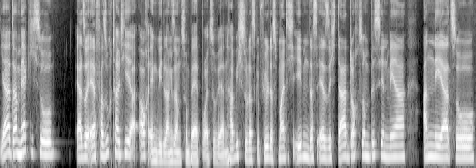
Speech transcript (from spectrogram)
ja, da merke ich so, also er versucht halt hier auch irgendwie langsam zum Bad Boy zu werden. Habe ich so das Gefühl, das meinte ich eben, dass er sich da doch so ein bisschen mehr annähert, so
